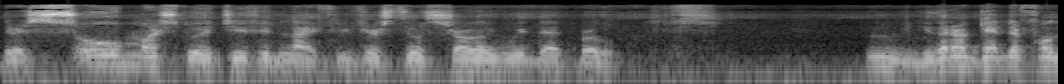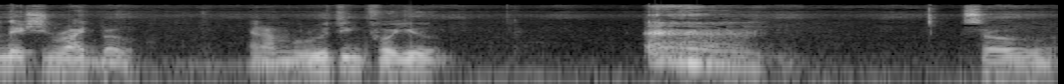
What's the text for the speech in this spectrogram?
There's so much to achieve in life if you're still struggling with that, bro. Hmm, you gotta get the foundation right, bro. And I'm rooting for you. so,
